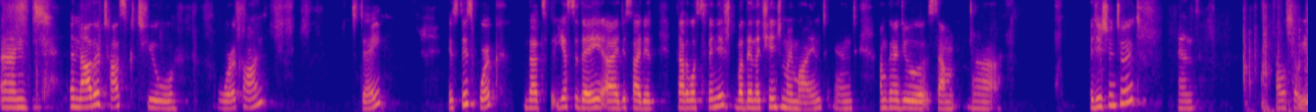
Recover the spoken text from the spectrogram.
And another task to work on today is this work that yesterday I decided that was finished, but then I changed my mind and I'm gonna do some uh, addition to it and I'll show you.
